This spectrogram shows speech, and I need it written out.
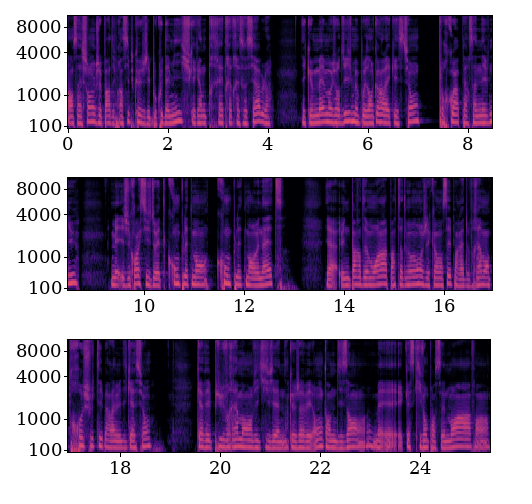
En sachant que je pars du principe que j'ai beaucoup d'amis, je suis quelqu'un de très très très sociable. Et que même aujourd'hui, je me pose encore la question pourquoi personne n'est venu? Mais je crois que si je dois être complètement, complètement honnête, il y a une part de moi, à partir du moment où j'ai commencé par être vraiment trop shooté par la médication, qu'avait plus vraiment envie qu'ils viennent, que j'avais honte en me disant mais qu'est-ce qu'ils vont penser de moi? Enfin.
